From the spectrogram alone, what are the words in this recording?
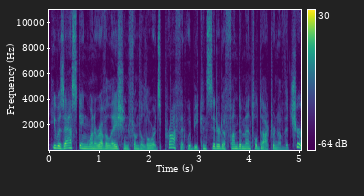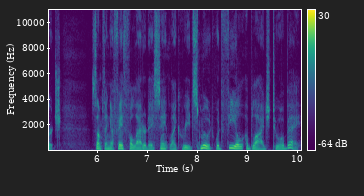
He was asking when a revelation from the Lord's prophet would be considered a fundamental doctrine of the church, something a faithful Latter day Saint like Reed Smoot would feel obliged to obey.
